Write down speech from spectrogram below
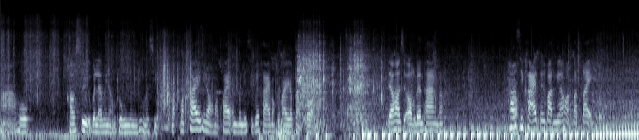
ห้าหกเขาสื่อไปแล้วพี่น้องทุงหนึ่งทุงละสิบหมักหมักไข่พี่น้องหมักไข่อันบนนี้สิไปขายหมักไข่กับผักก่อนเดี๋ยวเขาสิออกเดินทางเนาะเขาสิขายแต่บัตรเนื้อหอดบัตรไต ไป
